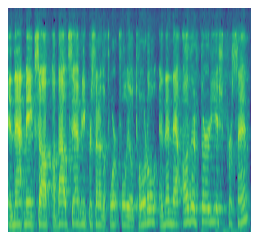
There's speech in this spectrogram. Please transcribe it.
and that makes up about 70% of the portfolio total. And then that other 30 ish percent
